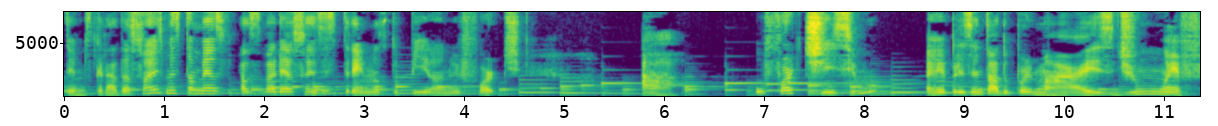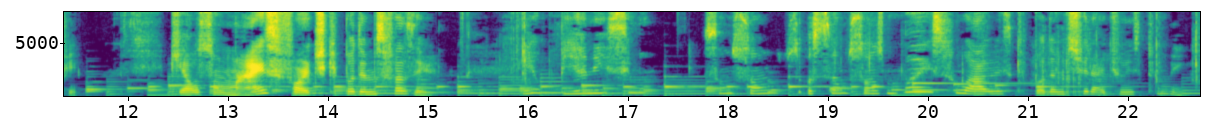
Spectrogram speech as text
Temos gradações, mas também as, as variações extremas do piano e forte. A, o fortíssimo é representado por mais de um F, que é o som mais forte que podemos fazer. E o pianíssimo são sons, são sons mais suaves que podemos tirar de um instrumento.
